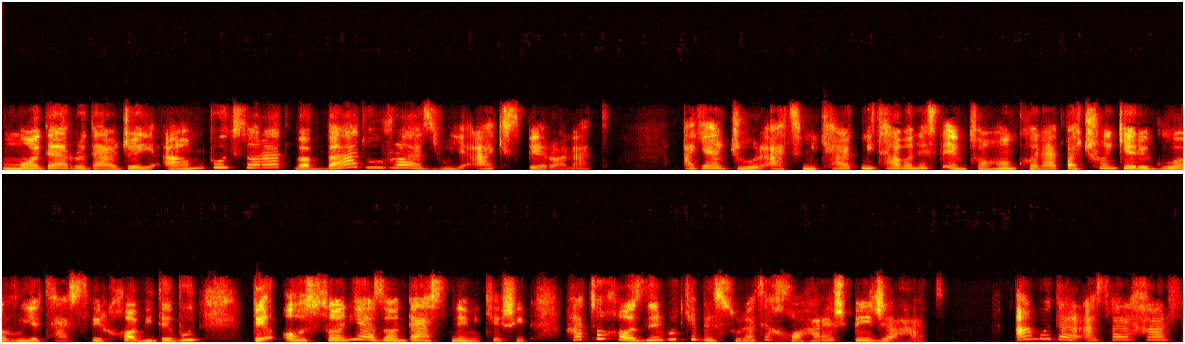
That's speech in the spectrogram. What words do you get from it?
مادر را در جای امن بگذارد و بعد او را از روی عکس براند. اگر جرأت می‌کرد می‌توانست امتحان کند و چون گرگوار روی تصویر خوابیده بود به آسانی از آن دست نمی‌کشید. حتی حاضر بود که به صورت خواهرش بجهد. اما در اثر حرف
